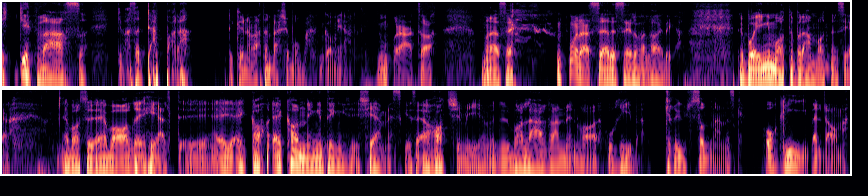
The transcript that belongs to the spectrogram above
Ikke vær så, ikke vær så deppa, da. Det kunne vært en bæsjebombe. Kom igjen. Nå må dere ta Nå må dere se, nå må dere se det silver lining. Det er på ingen måte på den måten jeg sier det. Jeg bare, jeg bare aldri helt jeg, jeg, jeg, kan, ingenting kjemisk. Jeg har hatt kjemi. Bare læreren min var horribel. Grusomt menneske. Horribel dame.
